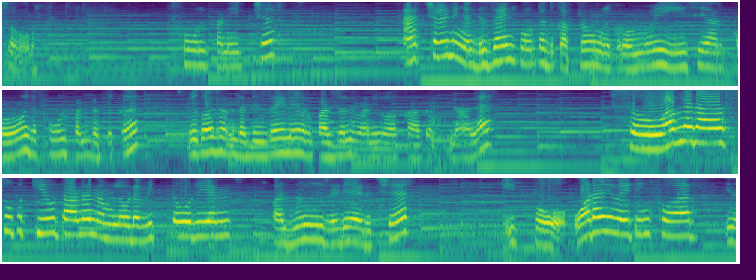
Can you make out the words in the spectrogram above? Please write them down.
so fold பண்ணிட்டு. ஆக்சுவலி நீங்கள் டிசைன் போட்டதுக்கப்புறம் உங்களுக்கு ரொம்பவே ஈஸியாக இருக்கும். இதை ஃபோல்ட் பண்ணுறதுக்கு பிகாஸ் அந்த டிசைனே ஒரு பசல் மாதிரி ஒர்க் ஆகுறதுனால. ஸோ அவ்வளோதான் சூப்பர் க்யூட்டான நம்மளோட விக்டோரியன் பசில் ரெடி ஆயிடுச்சு. இப்போ what are you waiting for இதை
